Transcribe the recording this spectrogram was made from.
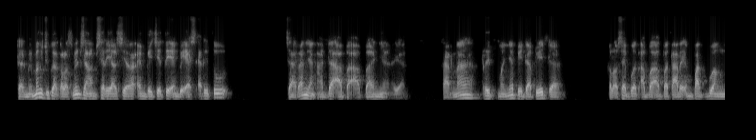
Dan memang juga kalau sebenarnya dalam serial-serial MBCT, MBSR itu jarang yang ada aba-abanya ya karena ritmenya beda-beda. Kalau saya buat aba-aba tarik 4 buang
